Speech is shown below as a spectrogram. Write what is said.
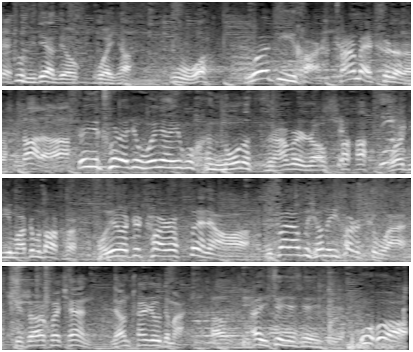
是住旅店都要过一下。我我的哈，全是卖吃的的，挺大的啊！这一出来就闻见一股很浓的孜然味儿，你知道吗？我的妈，这么大串！我跟你说，这串这分量啊，你分量不行的一串都吃不完。七十二块钱，两串肉的嘛。好，哎，谢谢谢谢谢谢。哇，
